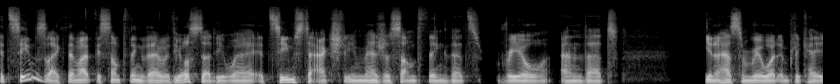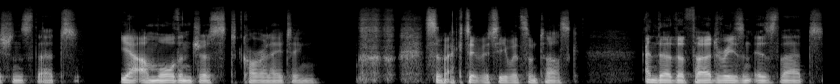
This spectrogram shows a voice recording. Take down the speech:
it seems like there might be something there with your study where it seems to actually measure something that's real and that you know has some real world implications that yeah are more than just correlating some activity with some task. And the the third reason is that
